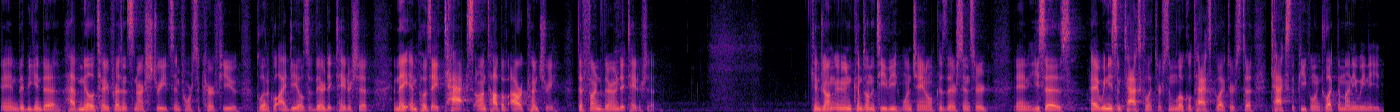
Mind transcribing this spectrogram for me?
And they begin to have military presence in our streets, enforce a curfew, political ideals of their dictatorship, and they impose a tax on top of our country to fund their own dictatorship. Kim Jong un comes on the TV, one channel, because they're censored, and he says, hey, we need some tax collectors, some local tax collectors to tax the people and collect the money we need.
